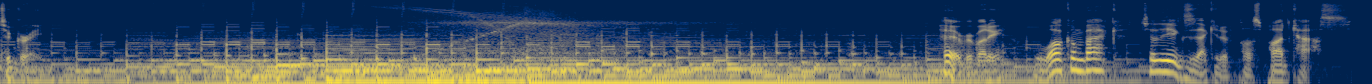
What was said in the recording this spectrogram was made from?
to great. Hey, everybody. Welcome back to the Executive Plus podcast.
